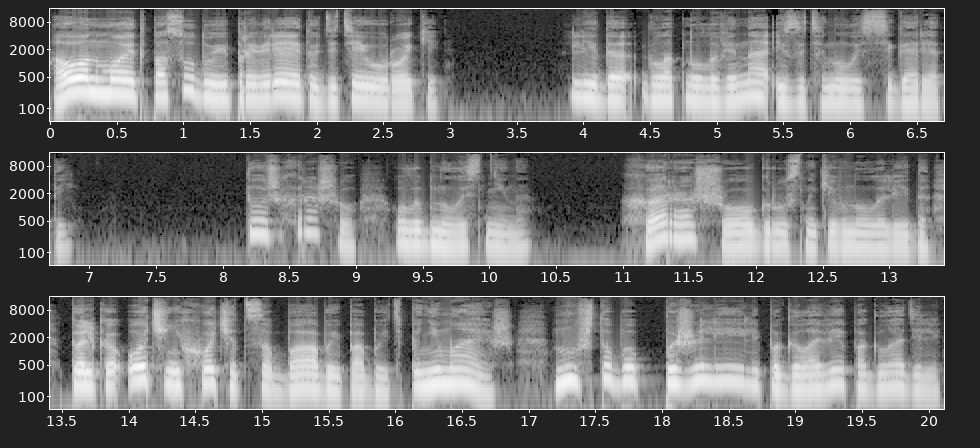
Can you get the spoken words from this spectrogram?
а он моет посуду и проверяет у детей уроки». Лида глотнула вина и затянулась сигаретой. «Тоже хорошо», — улыбнулась Нина. «Хорошо», — грустно кивнула Лида. «Только очень хочется бабой побыть, понимаешь? Ну, чтобы пожалели, по голове погладили.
